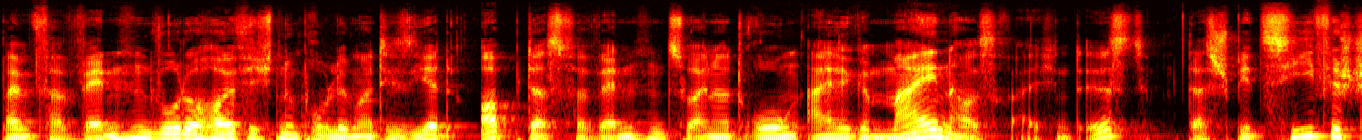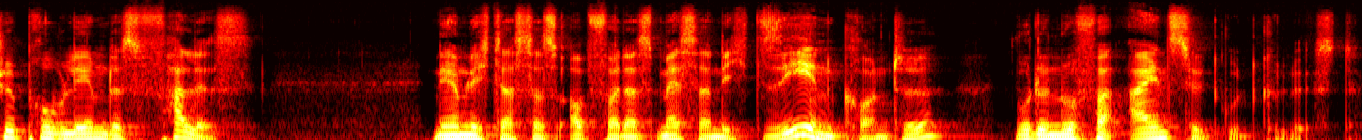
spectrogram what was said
Beim Verwenden wurde häufig nur problematisiert, ob das Verwenden zu einer Drohung allgemein ausreichend ist. Das spezifische Problem des Falles, nämlich dass das Opfer das Messer nicht sehen konnte, wurde nur vereinzelt gut gelöst.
